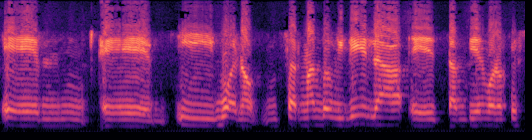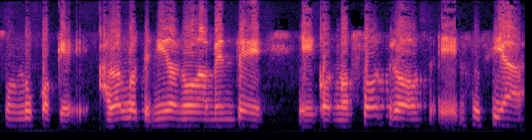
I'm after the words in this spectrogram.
eh, eh, y bueno, Fernando Videla eh, también, bueno, que es un lujo que haberlo tenido nuevamente eh, con nosotros, eh, nos decía,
